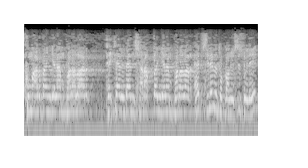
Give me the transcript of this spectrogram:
kumardan gelen paralar, tekelden, şaraptan gelen paralar hepsi nerede toplanıyor siz söyleyin.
